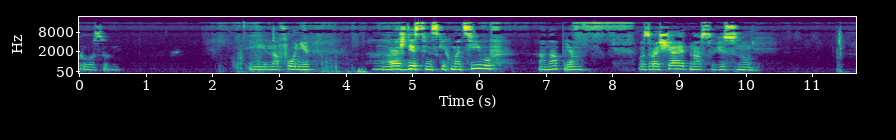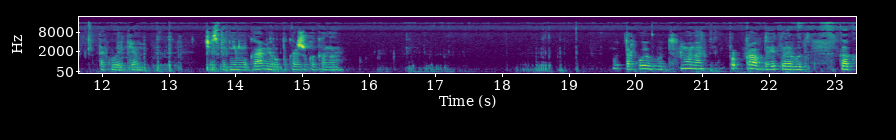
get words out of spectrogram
Розовый. И на фоне э, рождественских мотивов она прям возвращает нас в весну. Такое прям... Сейчас подниму камеру, покажу, как она Вот такой вот. Ну, она, правда, это вот как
